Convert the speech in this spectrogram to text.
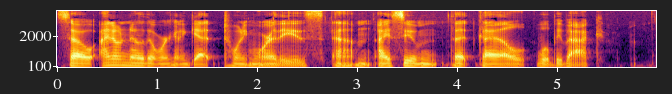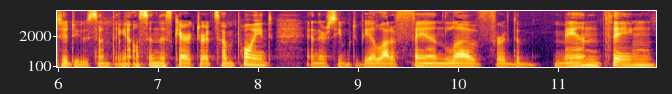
So I don't know that we're going to get 20 more of these. Um, I assume that Gael will be back to do something else in this character at some point, and there seemed to be a lot of fan love for the man thing.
